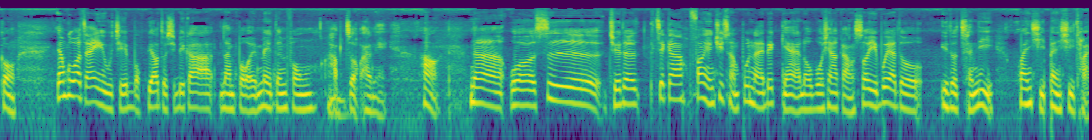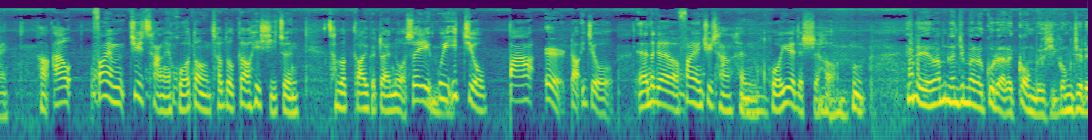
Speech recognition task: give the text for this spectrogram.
讲，因为我知有一个目标，就是要甲南部诶麦登峰合作安尼，好，那我是觉得这个方圆剧场本来要行萝卜下港，所以不要都伊就成立欢喜办戏团，好啊。方圆剧场的活动差不多告迄时阵，差不多告一个段落，所以为一九八二到一九呃那个方圆剧场很活跃的时候，嗯，因为咱咱今摆来过来来讲，就是讲这个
